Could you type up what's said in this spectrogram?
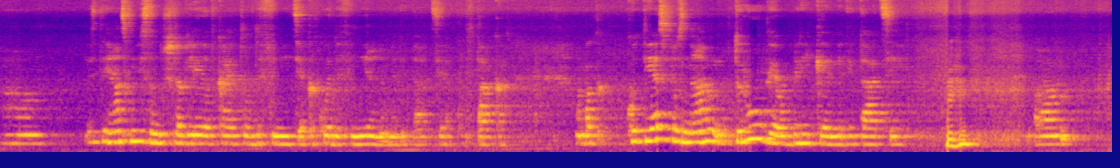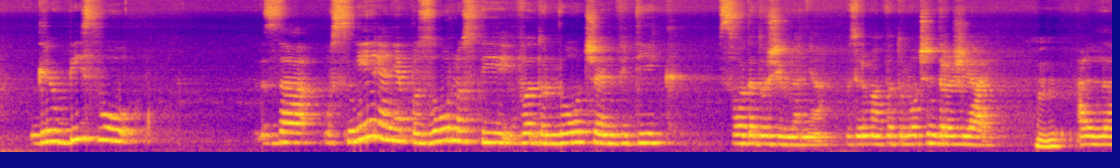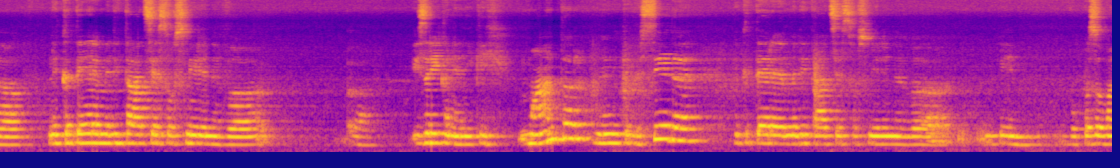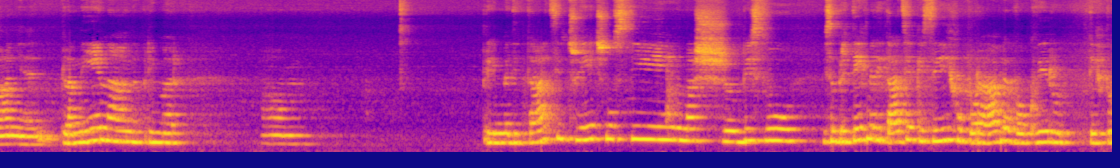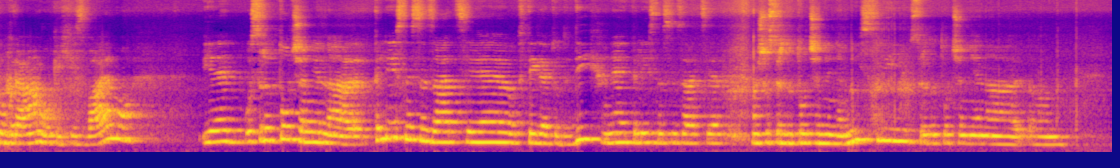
Um, jaz dejansko nisem šla gledati, kaj je to definicija, kako je definirana meditacija kot taka. Ampak kot jaz poznam druge oblike meditacije, uh -huh. um, gre v bistvu za usmerjanje pozornosti v določen vidik svojega doživljanja, oziroma v določen držaj. Mhm. Ali uh, nekatere meditacije so usmerjene v uh, izrekanje nekih mantr, ne, neke besede, nekatere meditacije so usmerjene v, vem, v opazovanje plamena. Naprimer. Um, pri meditaciji čuječnosti imaš v bistvu, mislim, pri teh meditacijah, ki se jih uporablja v okviru teh programov, ki jih izvajamo, je osredotočanje na telesne senzacije, od tega je tudi dih, ne telesne senzacije. Imáš osredotočanje na misli, osredotočanje na um,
